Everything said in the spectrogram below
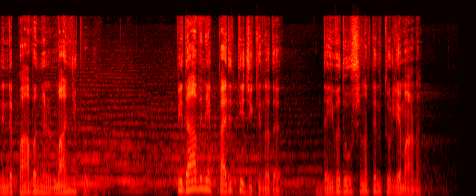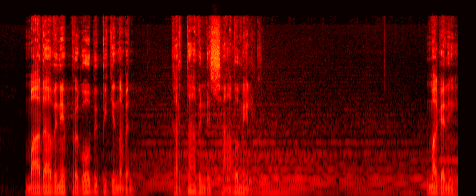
നിന്റെ പാപങ്ങൾ മാഞ്ഞു പോകും പിതാവിനെ പരിത്യജിക്കുന്നത് ദൈവദൂഷണത്തിന് തുല്യമാണ്. മാതാവിനെ പ്രകോപിപ്പിക്കുന്നവൻ കർത്താവിന്റെ ശാപമേൽക്കും. മകനെ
